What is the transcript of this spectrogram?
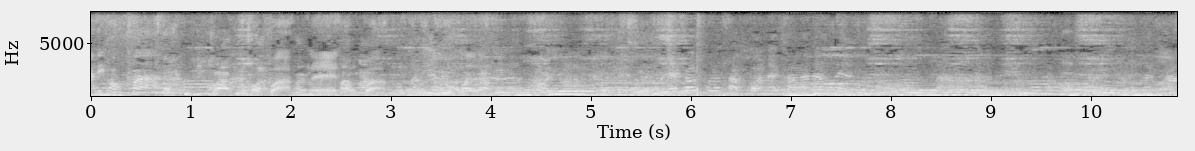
อันนี้ของฝากฝากของฝากแน่ของฝากเอาเลยแล้วก็โทรศัพท์ก่อนนะคะนับหนึ่งสองสามนะคะ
